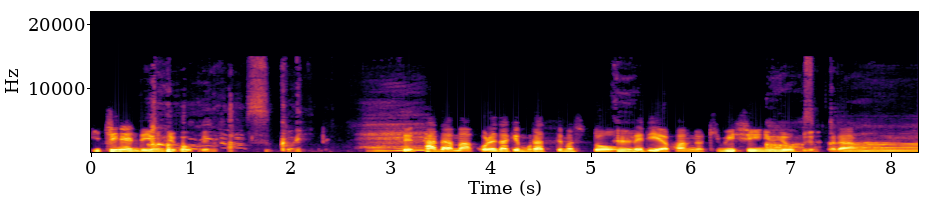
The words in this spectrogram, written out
？1年で45億円。すごい。で、ただまあ、これだけもらってますと、ええメディア、ファンが厳しいニューヨークですから、あ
